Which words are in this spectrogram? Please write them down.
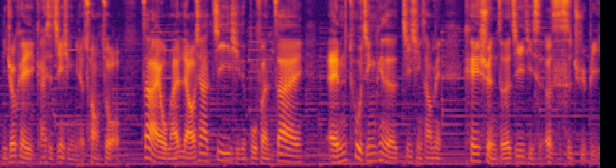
你就可以开始进行你的创作。再来，我们来聊一下记忆体的部分，在 M2 晶片的机型上面，可以选择的记忆体是二十四 GB。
